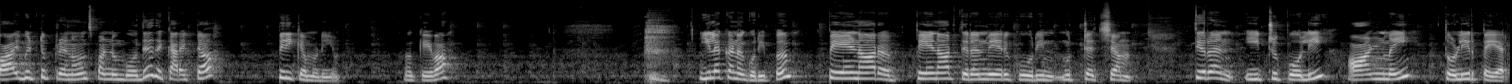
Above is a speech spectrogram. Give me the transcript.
வாய் விட்டு பண்ணும்போது அது கரெக்டாக பிரிக்க முடியும். ஓகேவா இலக்கண குறிப்பு. பேனார் பேனார் திறன்வேறு கூறின் முற்றச்சம். திறன் ஈற்றுப்போலி ஆண்மை தொழிற்பெயர்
